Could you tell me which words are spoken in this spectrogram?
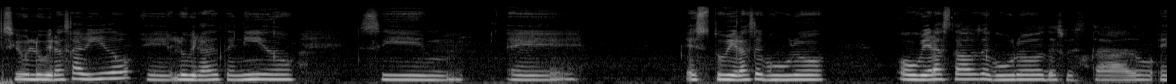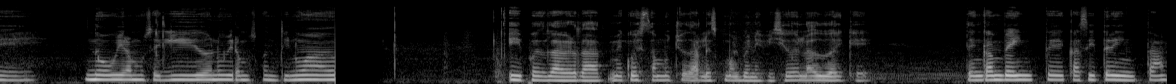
si lo hubiera sabido, eh, lo hubiera detenido, si eh, estuviera seguro o hubiera estado seguro de su estado. Eh, no hubiéramos seguido, no hubiéramos continuado. Y pues la verdad me cuesta mucho darles como el beneficio de la duda de que tengan 20, casi 30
